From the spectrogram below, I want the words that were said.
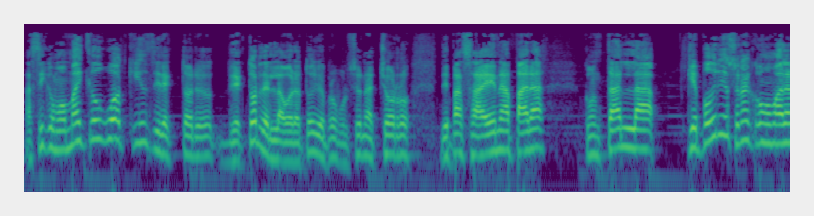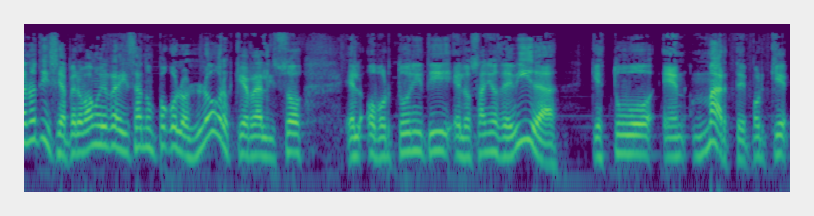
así como Michael Watkins, director, director del Laboratorio de Propulsión a Chorro de Pasadena, para contar la que podría sonar como mala noticia, pero vamos a ir revisando un poco los logros que realizó el Opportunity en los años de vida que estuvo en Marte, porque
